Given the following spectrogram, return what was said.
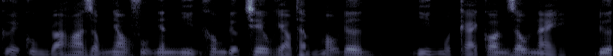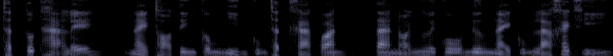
cười cùng đóa hoa giống nhau phụ nhân nhìn không được trêu ghèo thẩm mẫu đơn. Nhìn một cái con dâu này, đưa thật tốt hạ lễ, này thọ tinh công nhìn cũng thật khả quan, ta nói ngươi cô nương này cũng là khách khí,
